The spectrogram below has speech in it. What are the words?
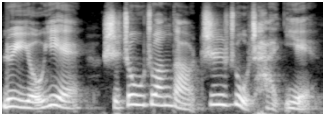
旅游业是周庄的支柱产业。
